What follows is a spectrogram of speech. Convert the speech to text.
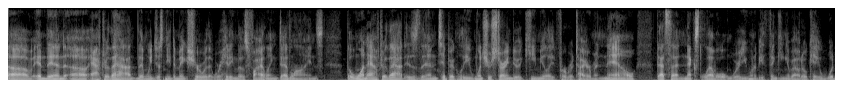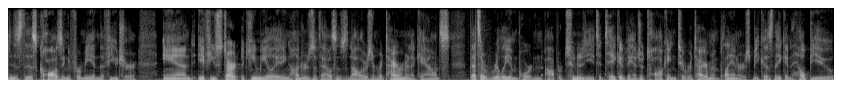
Um, and then uh, after that then we just need to make sure that we're hitting those filing deadlines the one after that is then typically once you're starting to accumulate for retirement now that's that next level where you want to be thinking about okay what is this causing for me in the future? And if you start accumulating hundreds of thousands of dollars in retirement accounts that's a really important opportunity to take advantage of talking to retirement planners because they can help you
